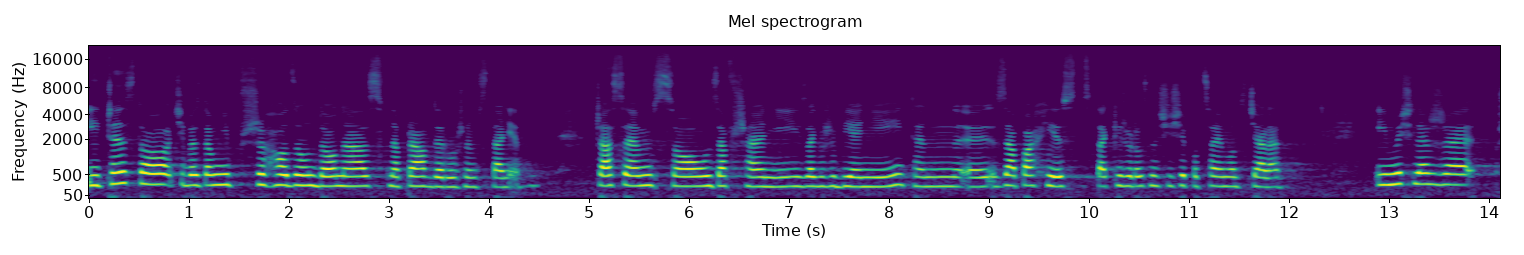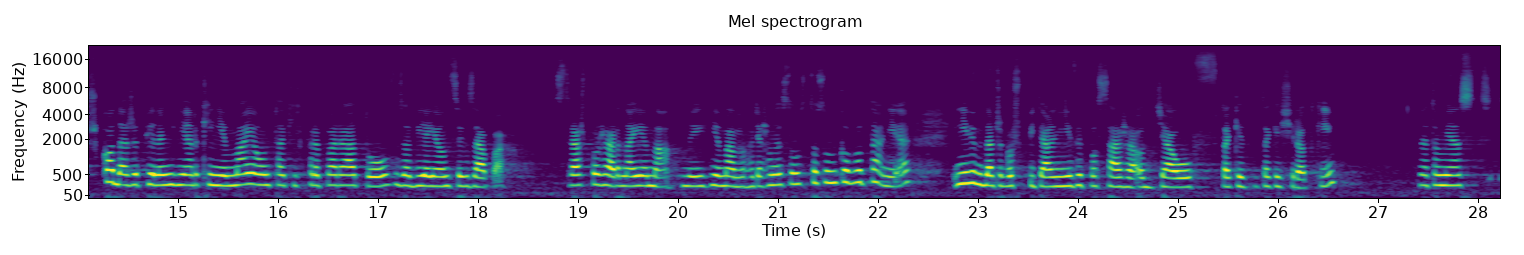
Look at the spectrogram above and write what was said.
I często ci bezdomni przychodzą do nas w naprawdę różnym stanie. Czasem są zawszeni, zagrzybieni. Ten y, zapach jest taki, że roznosi się po całym oddziale. I myślę, że szkoda, że pielęgniarki nie mają takich preparatów zabijających zapach. Straż pożarna je ma, my ich nie mamy, chociaż one są stosunkowo tanie i nie wiem, dlaczego szpital nie wyposaża oddziałów w takie, takie środki. Natomiast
